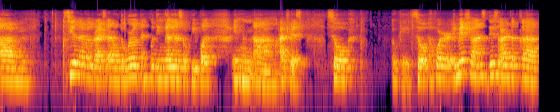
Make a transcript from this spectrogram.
um, sea level rise around the world and putting millions of people in uh, at risk. So Okay, so for emissions, these are the uh,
